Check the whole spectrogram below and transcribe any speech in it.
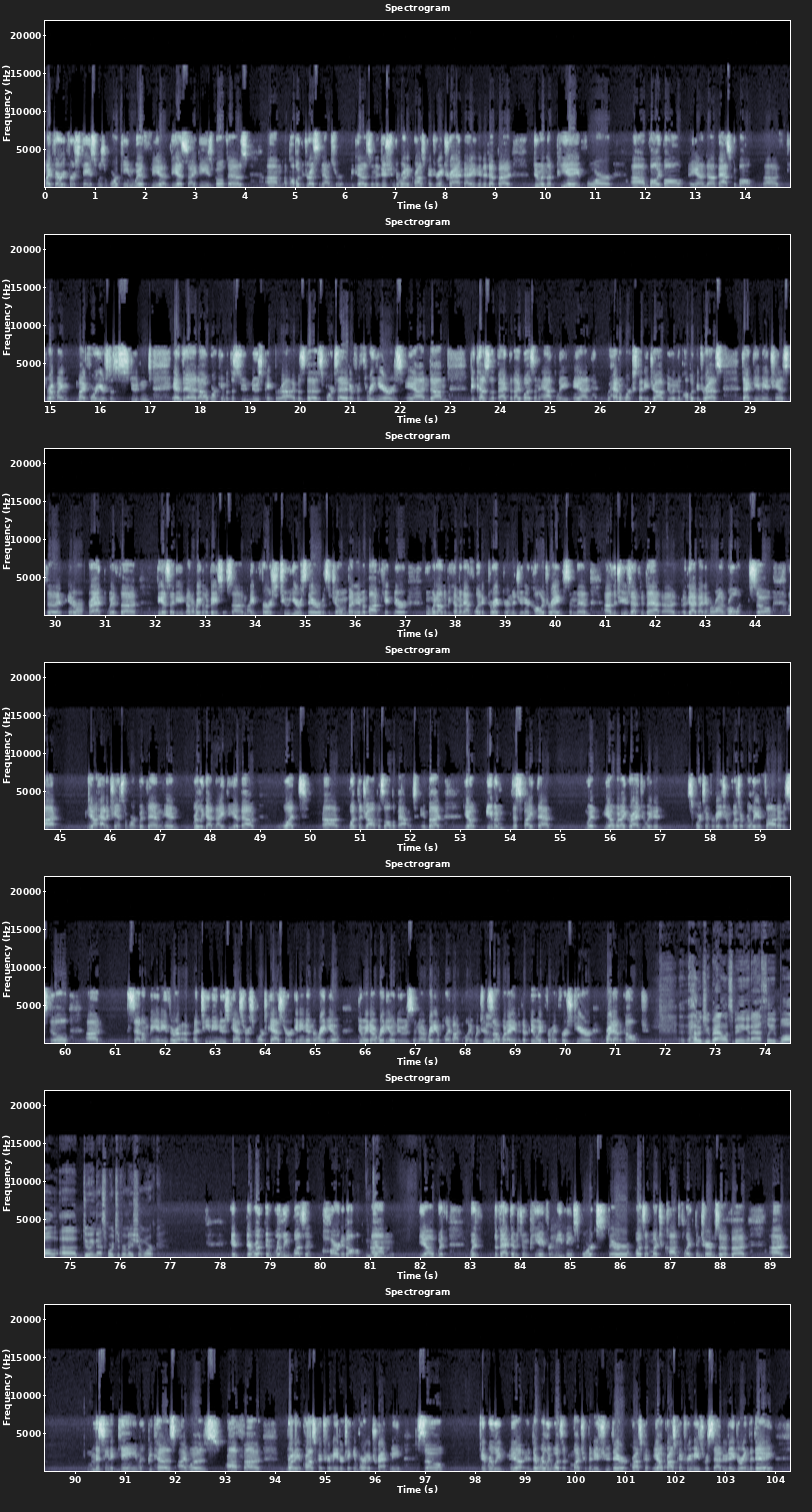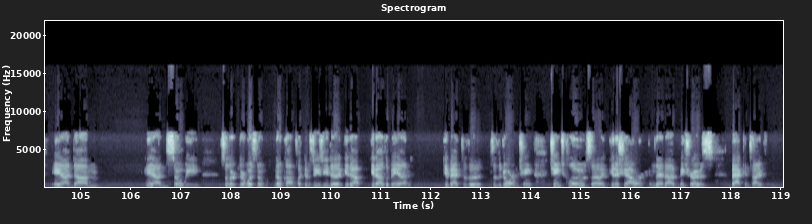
My very first taste was working with the uh, the SIDs, both as um, a public address announcer, because in addition to running cross country and track, I ended up uh, doing the PA for uh, volleyball and uh, basketball uh, throughout my, my four years as a student. And then uh, working with the student newspaper. Uh, I was the sports editor for three years. And um, because of the fact that I was an athlete and had a work study job doing the public address, that gave me a chance to interact with uh, the SID on a regular basis. Uh, my first two years there was a gentleman by the name of Bob Kickner, who went on to become an athletic director in the junior college ranks, and then uh, the two years after that, uh, a guy by the name of Ron Rowland. So, uh, you know, had a chance to work with them and really got an idea about what uh, what the job was all about. But you know, even despite that, when you know when I graduated, sports information wasn't really a thought. I was still uh, set on being either a, a TV newscaster, or sportscaster, or getting into radio, doing a radio news and a radio play-by-play, which is mm. uh, what I ended up doing for my first year right out of college. How did you balance being an athlete while uh, doing that sports information work? It, it really wasn't hard at all. Okay. Um, you know, with with the fact that I was doing PA for evening sports, there wasn't much conflict in terms of uh, uh, missing a game because I was off uh, running a cross country meet or taking part in a track meet. So it really, you know, there really wasn't much of an issue there. Cross, you know, cross country meets were Saturday during the day, and um, and so we, so there, there was no no conflict. It was easy to get out get out of the van, get back to the to the dorm, change change clothes, uh, get a shower, and then uh, make sure I was back in time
